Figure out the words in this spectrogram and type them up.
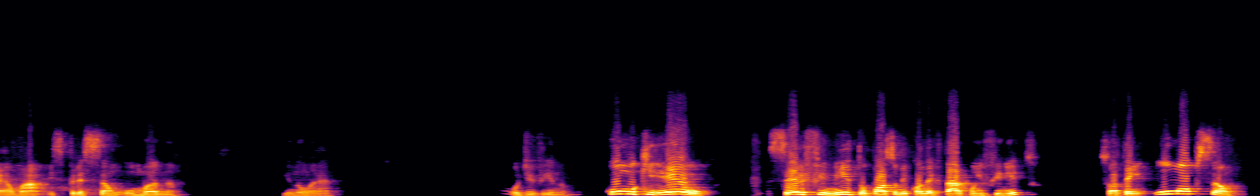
é uma expressão humana e não é o divino. Como que eu, ser finito, posso me conectar com o infinito? Só tem uma opção.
